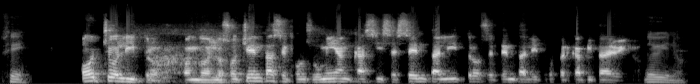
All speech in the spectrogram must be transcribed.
Sí. 8 litros, cuando en los 80 se consumían casi 60 litros, 70 litros per cápita de vino. De vino.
